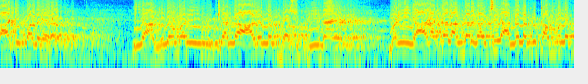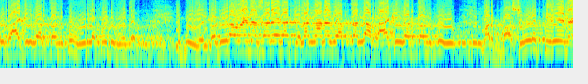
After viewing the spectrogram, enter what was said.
రాఖీ పండుగ ఇక అందులో మరి ముఖ్యంగా ఆడళ్ళకు బస్సు ఫ్రీనాయ మరి ఆడక్కలు అందరు కలిసి అన్నలకు తమ్ములకు రాఖీలు కడతందుకు ఊర్ల పొంటి పోతారు. ఇప్పుడు ఎంత దూరం అయినా సరేగా తెలంగాణ వ్యాప్తంగా రాఖీ కడతందుకు మరి బస్సు కూడా పిరేనా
